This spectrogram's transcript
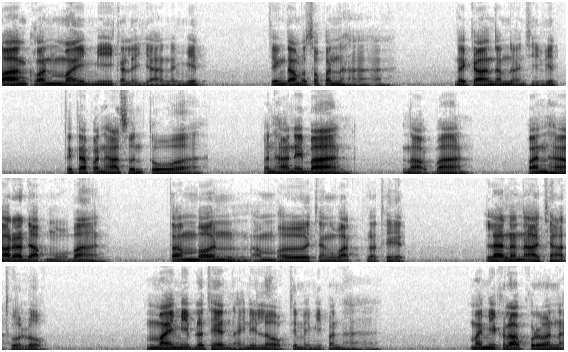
บางคนไม่มีกัลยาณมิตร จึงต้องประสบปัญหาในการดำเนินชีวิต ตั้งแต่ปัญหาส่วนตัว ปัญหาในบ้าน นอกบ้าน ปัญหาระดับหมู่บ้าน ตำบลอำเภอจังหวัดประเทศ และนานาชาติทั่วโลก ไม่มีประเทศไหนในโลกที่ไม่มีปัญหา ไม่มีครอบครัวไหน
